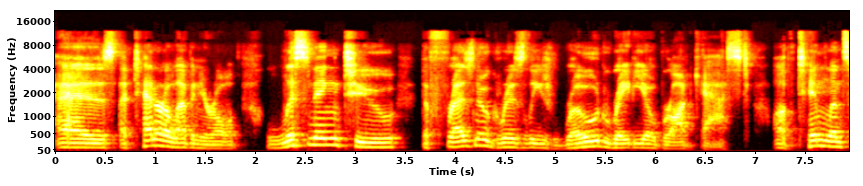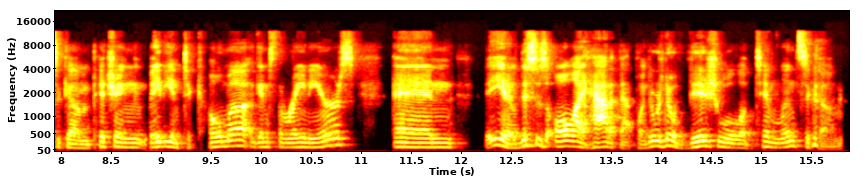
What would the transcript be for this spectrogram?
as a 10 or 11 year old listening to the Fresno Grizzlies road radio broadcast of Tim Lincecum pitching maybe in Tacoma against the Rainiers. And, you know, this is all I had at that point. There was no visual of Tim Lincecum.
